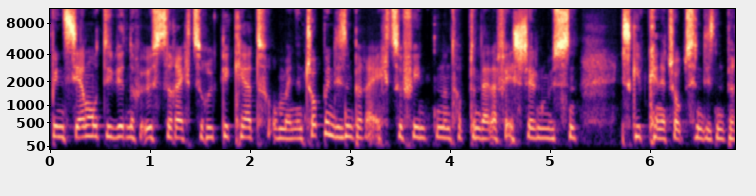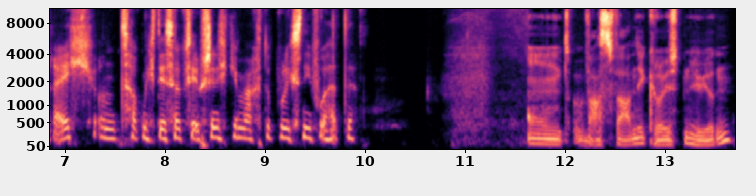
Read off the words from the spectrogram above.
bin sehr motiviert nach Österreich zurückgekehrt, um einen Job in diesem Bereich zu finden und habe dann leider feststellen müssen, es gibt keine Jobs in diesem Bereich und habe mich deshalb selbstständig gemacht, obwohl ich es nie vorhatte. Und was waren die größten Hürden?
